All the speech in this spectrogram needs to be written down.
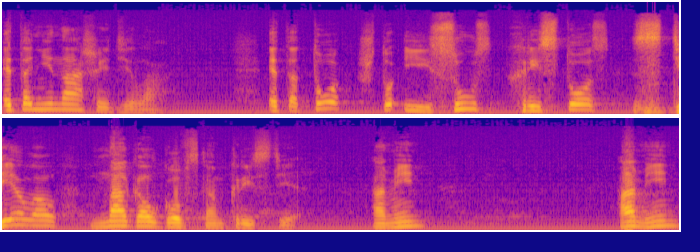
Это не наши дела. Это то, что Иисус Христос сделал на Голговском кресте. Аминь. Аминь.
